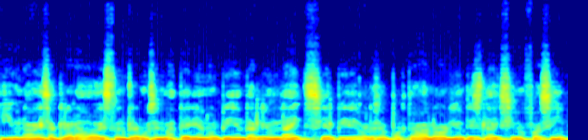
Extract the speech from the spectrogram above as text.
Y una vez aclarado esto, entremos en materia. No olviden darle un like si el video les aporta valor y un dislike si no fue así.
